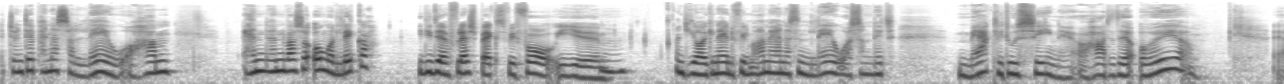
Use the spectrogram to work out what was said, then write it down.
at Johnny Depp, han er så lav, og ham... Han, han var så ung og lækker i de der flashbacks, vi får i øh, Mm. De originale film. Ham, han er sådan lav og sådan lidt mærkeligt udseende, og har det der øje. Og, ja,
